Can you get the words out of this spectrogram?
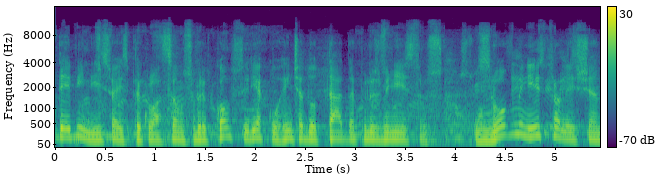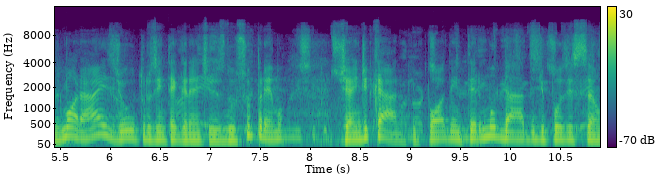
teve início a especulação sobre qual seria a corrente adotada pelos ministros. O novo ministro Alexandre Moraes e outros integrantes do Supremo já indicaram que podem ter mudado de posição.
